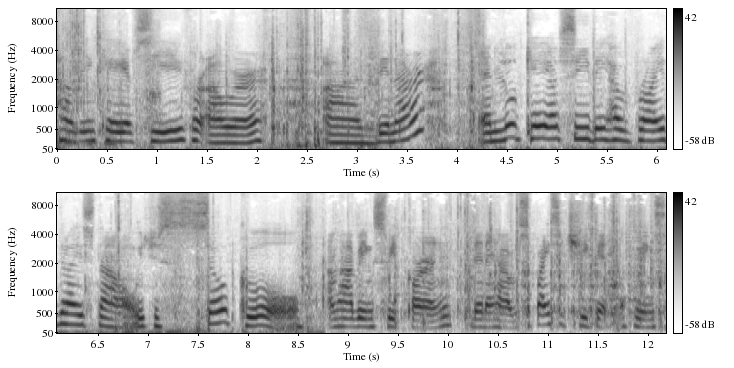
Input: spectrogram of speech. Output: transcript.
Having KFC for our uh, dinner. And look, KFC, they have fried rice now, which is so cool. I'm having sweet corn, then I have spicy chicken wings,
